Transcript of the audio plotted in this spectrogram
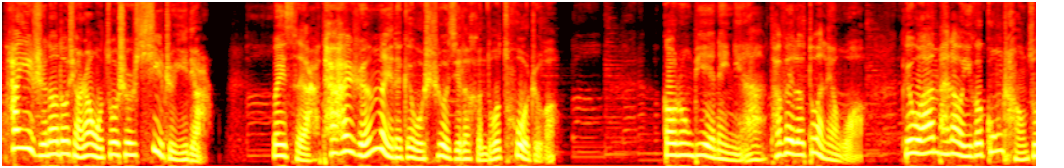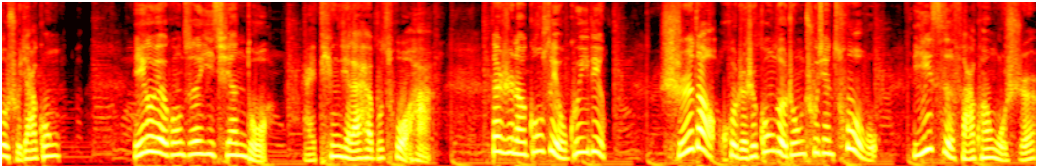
她一直呢都想让我做事细致一点，为此呀，她还人为的给我设计了很多挫折。高中毕业那年，她为了锻炼我，给我安排到一个工厂做暑假工，一个月工资一千多，哎，听起来还不错哈。但是呢，公司有规定，迟到或者是工作中出现错误，一次罚款五十。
